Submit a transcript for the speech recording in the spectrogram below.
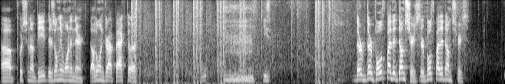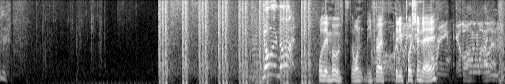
Uh, pushing up B. There's only one in there. The other one dropped back to. He's. They're they're both by the dumpsters. They're both by the dumpsters. No, they're not. Well, they moved. The one he probably did he push into A? You're the only one left.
